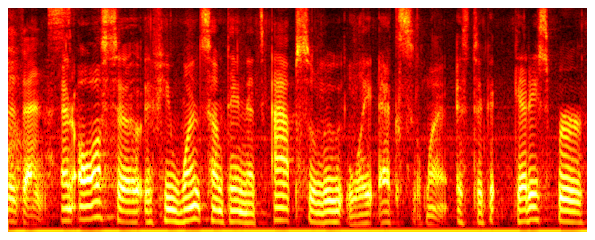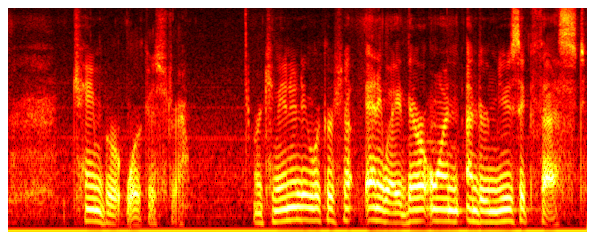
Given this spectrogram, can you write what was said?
Ah, of events. And also, if you want something that's absolutely excellent, it's the Gettysburg Chamber Orchestra or Community Orchestra. Anyway, they're on under Music Fest.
